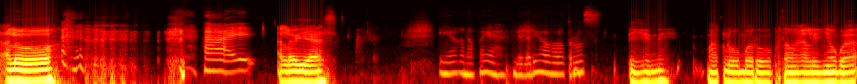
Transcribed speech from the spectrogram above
Halo, Hai. halo Yas. Iya, kenapa ya? Dia tadi halo-halo terus. Iya nih, maklum baru pertama kali nyoba.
